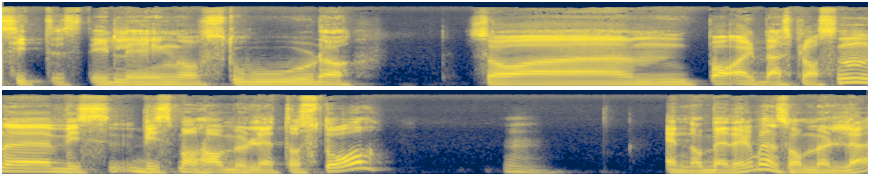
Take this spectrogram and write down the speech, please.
sittestilling og stol. Og, så eh, på arbeidsplassen, eh, hvis, hvis man har mulighet til å stå, enda bedre med en sånn mølle.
